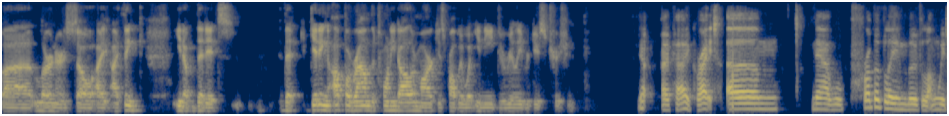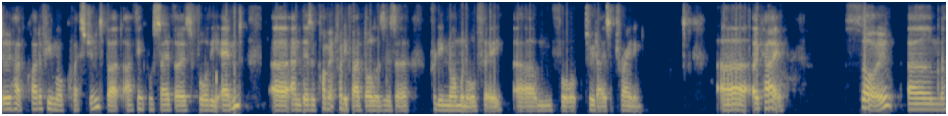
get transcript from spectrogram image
uh, learners so I, I think you know that it's that getting up around the $20 mark is probably what you need to really reduce attrition Yep. Okay, great. Um, now we'll probably move along. We do have quite a few more questions, but I think we'll save those for the end. Uh, and there's a comment, $25 is a pretty nominal fee um, for two days of training. Uh, okay, so um,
